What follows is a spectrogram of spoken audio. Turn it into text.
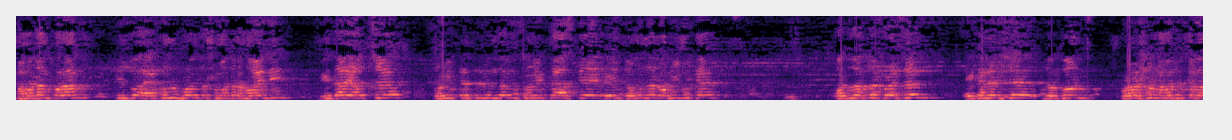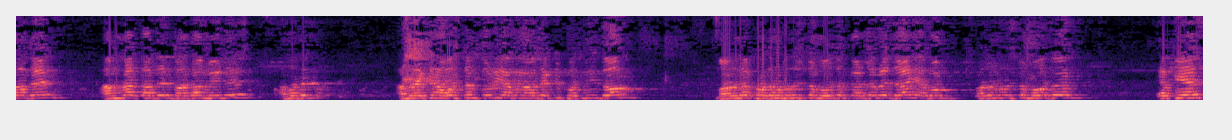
সমাধান করার, কিন্তু এখনও পর্যন্ত সমাধান হয়নি। বিদায় হচ্ছে শ্রমিক নেতৃবৃন্দ এবং শ্রমিকরা আজকে এই যমুনার অভিমুখে পদযাত্রা করেছেন। এখানে এসে যখন প্রশাসন আমাদেরকে বাধা দেয় আমরা তাদের বাধা মেনে আমাদের আমরা এখানে অবস্থান করি এবং আমাদের একটি প্রতিনিধি দল, মাননীয় প্রধান উপদেষ্টা মহোদয়ের কার্যালয়ে যাই এবং প্রধান উপদেষ্টা মহোদয়ের এপিএস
